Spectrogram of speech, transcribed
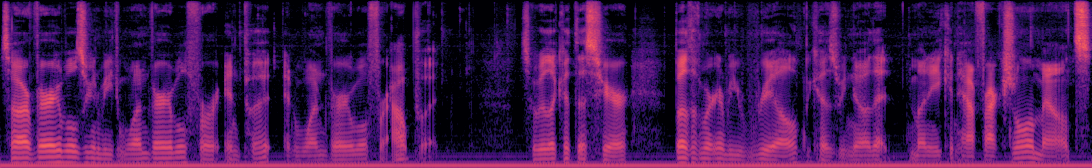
so our variables are going to be one variable for input and one variable for output. So we look at this here. Both of them are going to be real because we know that money can have fractional amounts.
